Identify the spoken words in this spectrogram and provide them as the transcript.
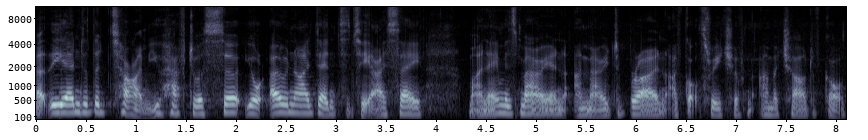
at the end of the time, you have to assert your own identity. I say, My name is Marion, I'm married to Brian, I've got three children, I'm a child of God.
